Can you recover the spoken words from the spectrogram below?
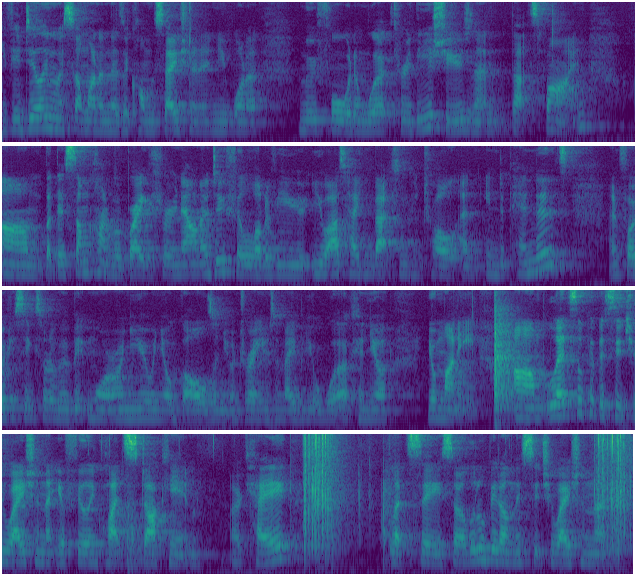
If you're dealing with someone and there's a conversation and you want to move forward and work through the issues, then that's fine. Um, but there's some kind of a breakthrough now, and I do feel a lot of you you are taking back some control and independence and focusing sort of a bit more on you and your goals and your dreams and maybe your work and your your money. Um, let's look at the situation that you're feeling quite stuck in. Okay, let's see. So a little bit on this situation that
